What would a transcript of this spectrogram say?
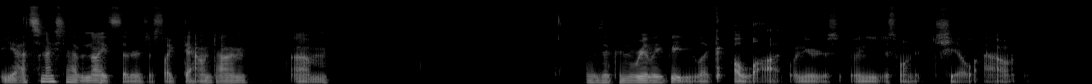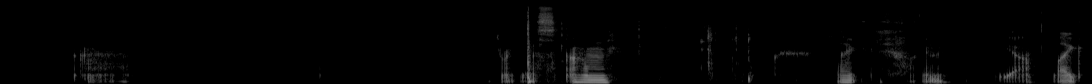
yeah, it's nice to have nights that are just like downtime. Um, because it can really be like a lot when you're just when you just want to chill out. Write this. Um, like fucking yeah, like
